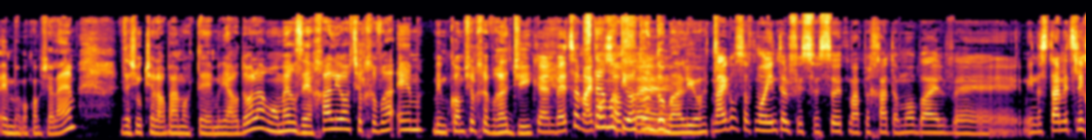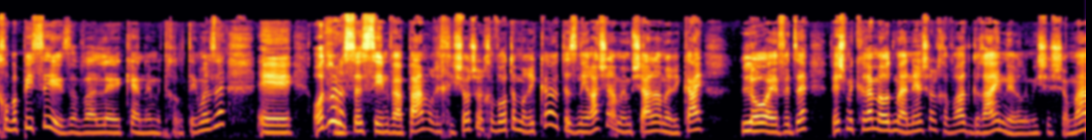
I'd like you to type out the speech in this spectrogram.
הם במקום שלהם. זה שוק של 400 אה, מיליארד דולר, הוא אומר, זה יכל להיות של חברה M במקום של חברה G. כן, בעצם מייקרוסופט... סתם אותיות רנדומליות. מייקרוסופט כמו אינטל פספסו את מהפכת ה mobile, ומן הסתם הצליחו ב-PCs, אבל אה, כן, הם מתחרטים על זה. אה, עוד נכון. בנושא סין, והפעם רכישות של חברות אמריקאיות, אז נראה שהממשל האמריקאי לא אוהב את זה. ויש מקרה מאוד מעניין של חברת גריינר, למי ששמע.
